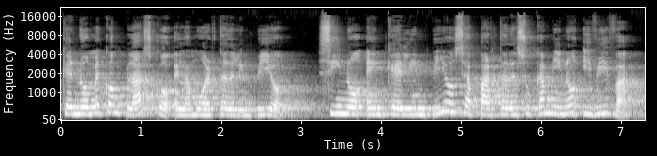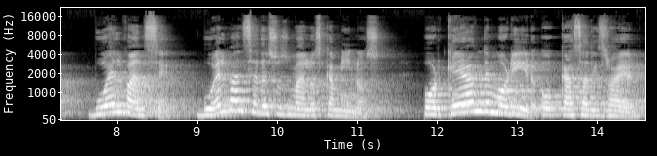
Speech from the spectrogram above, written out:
que no me complazco en la muerte del impío, sino en que el impío se aparte de su camino y viva. Vuélvanse, vuélvanse de sus malos caminos. ¿Por qué han de morir, oh casa de Israel?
